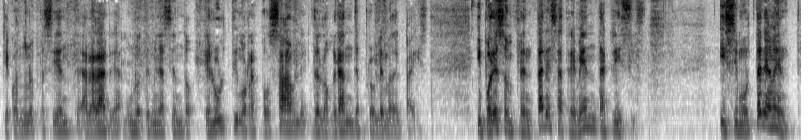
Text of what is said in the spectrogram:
que cuando uno es presidente, a la larga, uno termina siendo el último responsable de los grandes problemas del país. Y por eso enfrentar esa tremenda crisis y simultáneamente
